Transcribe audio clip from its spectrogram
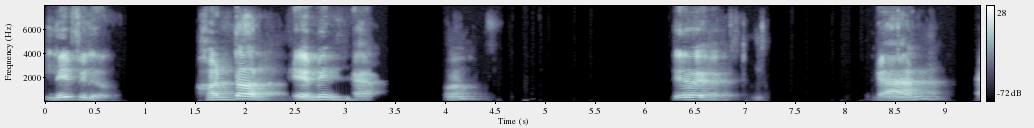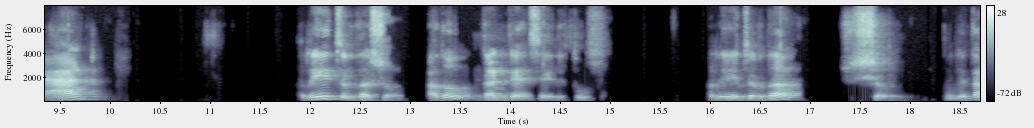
ಲೀಫ್ ಇಲ್ಲ hunter aiming and and reach the shore ಅದು ದಂಡೆ ಸೇರಿತು ರೀಚ್ ದ ಶೋ ಮುಗೀತಾ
